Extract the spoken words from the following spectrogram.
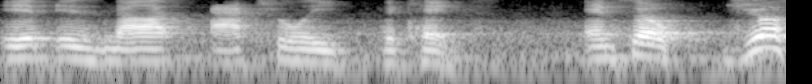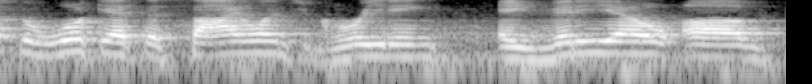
it is not actually the case. And so, just to look at the silence greeting a video of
